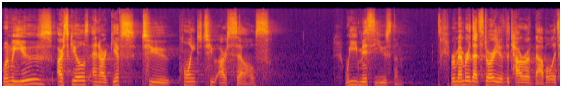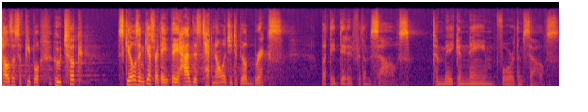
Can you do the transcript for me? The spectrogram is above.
When we use our skills and our gifts to point to ourselves, we misuse them. Remember that story of the Tower of Babel? It tells us of people who took skills and gifts, right? They, they had this technology to build bricks, but they did it for themselves, to make a name for themselves.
